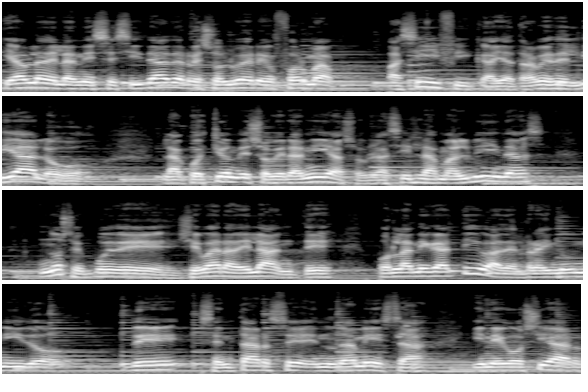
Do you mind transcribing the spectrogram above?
que habla de la necesidad de resolver en forma pacífica y a través del diálogo la cuestión de soberanía sobre las Islas Malvinas, no se puede llevar adelante por la negativa del Reino Unido de sentarse en una mesa y negociar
